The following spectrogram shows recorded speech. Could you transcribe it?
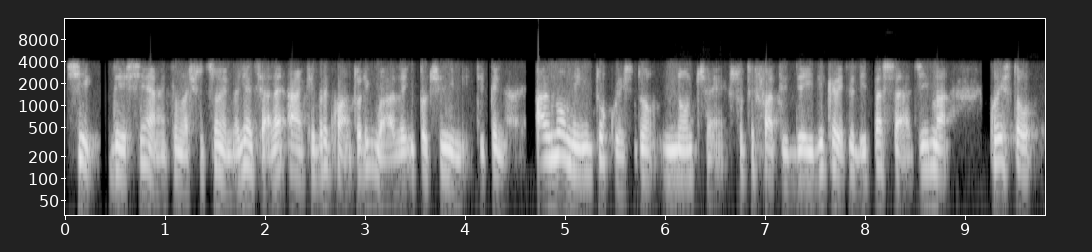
si desse anche una situazione emergenziale anche per quanto riguarda i procedimenti penali. Al momento questo non c'è, sono stati fatti dei decreti e dei passaggi, ma questo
